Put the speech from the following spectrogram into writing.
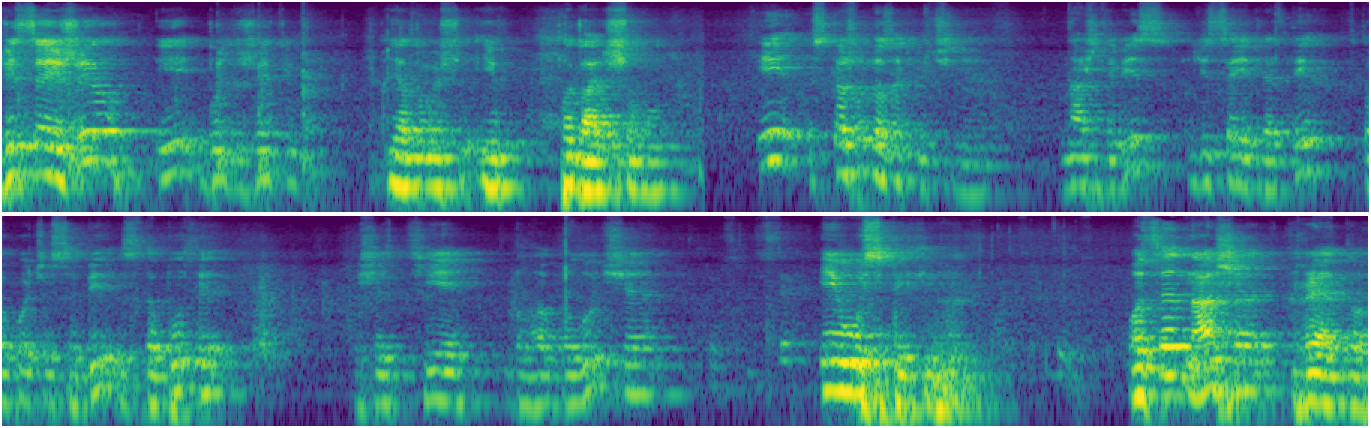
Ліцей жив і буде жити, я думаю, що і в подальшому. І скажу на заключення. Наш девіз ліцей для тих, хто хоче собі здобути в житті благополуччя і успіхів. Оце наше кредо.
